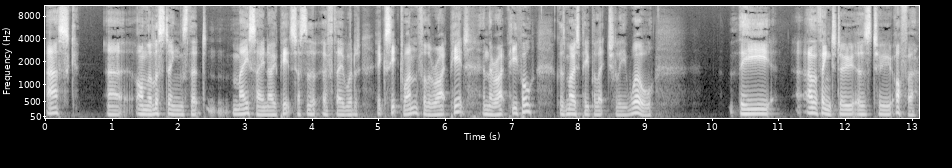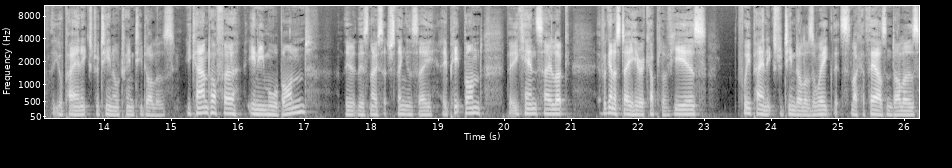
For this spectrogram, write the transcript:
ask uh, on the listings that may say no pets, just if they would accept one for the right pet and the right people, because most people actually will. The other thing to do is to offer that you'll pay an extra ten or twenty dollars. You can't offer any more bond. There, there's no such thing as a, a pet bond, but you can say, look, if we're going to stay here a couple of years, if we pay an extra ten dollars a week, that's like thousand dollars.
